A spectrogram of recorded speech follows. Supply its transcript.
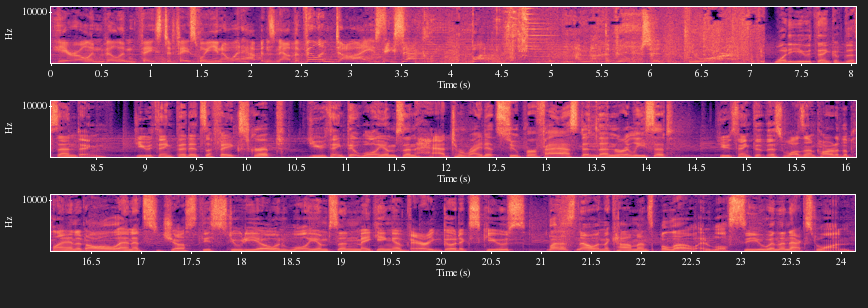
Hero and villain face to face. Well, you know what happens now? The villain dies. Exactly. But I'm not the villain, Sid. You are. What do you think of this ending? Do you think that it's a fake script? Do you think that Williamson had to write it super fast and then release it? Do you think that this wasn't part of the plan at all and it's just the studio and Williamson making a very good excuse? Let us know in the comments below and we'll see you in the next one.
